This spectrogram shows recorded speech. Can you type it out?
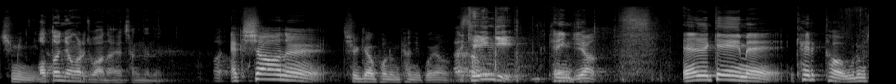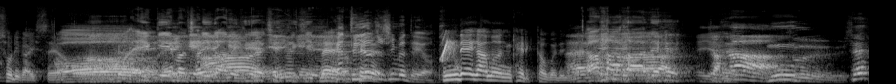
취미입니다. 어떤 영화를 좋아하나요? 장르는? 어, 액션을 즐겨 보는 편이고요. 개인기 개인기요. L 게임의 캐릭터 울음소리가 있어요. 아, L 게임은 L 게임, 저희가 아는 그 L 게임. 네, 그냥 들려주시면 돼요. 그 붕대 감은 캐릭터거든요. 아, 네. 자 하나 둘 셋.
